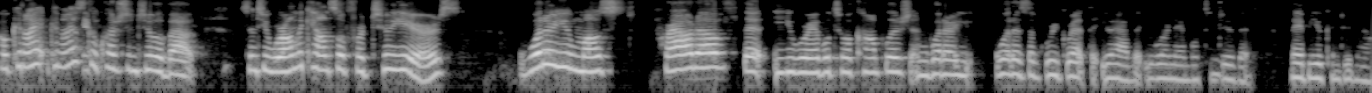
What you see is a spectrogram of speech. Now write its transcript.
Oh, can I can I ask a question too about since you were on the council for two years, what are you most proud of that you were able to accomplish, and what are you what is a regret that you have that you weren't able to do that maybe you can do now?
